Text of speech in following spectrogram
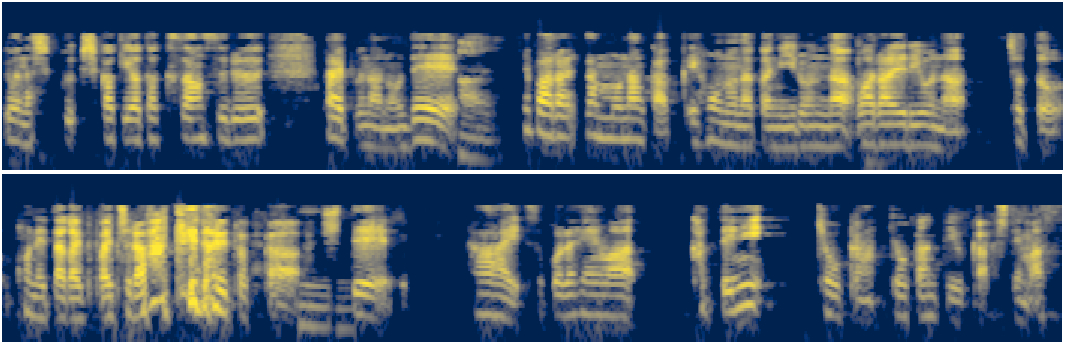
ような仕仕掛けをたくさんするタイプなので、はい。やっぱ新井さんもなんか絵本の中にいろんな笑えるような、ちょっと小ネタがいっぱい散らばっていたりとかして、はい、そこら辺は勝手に共感、共感っていうかしてます。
